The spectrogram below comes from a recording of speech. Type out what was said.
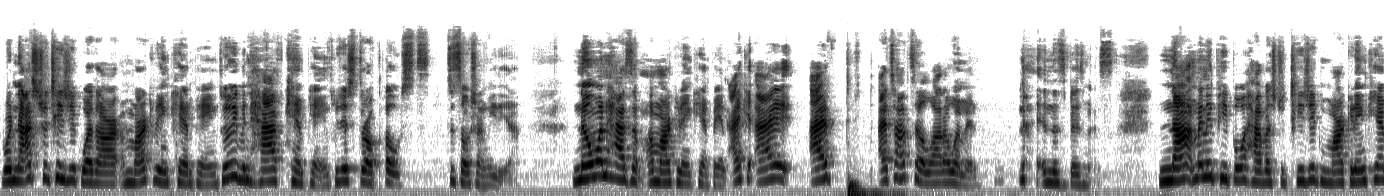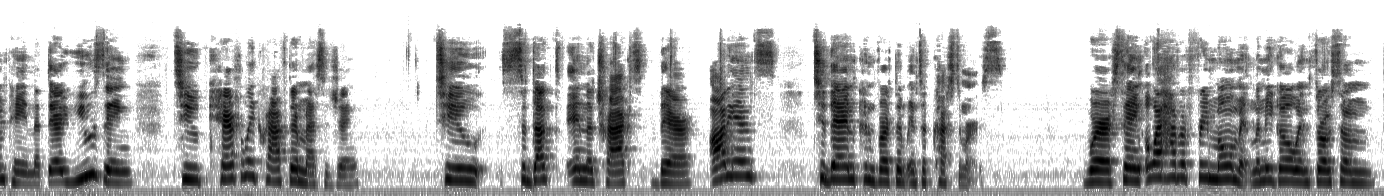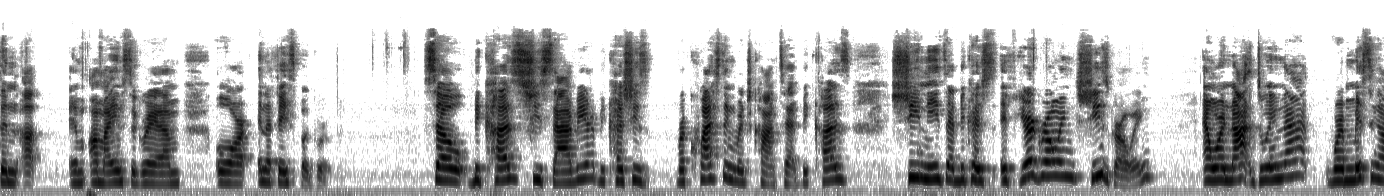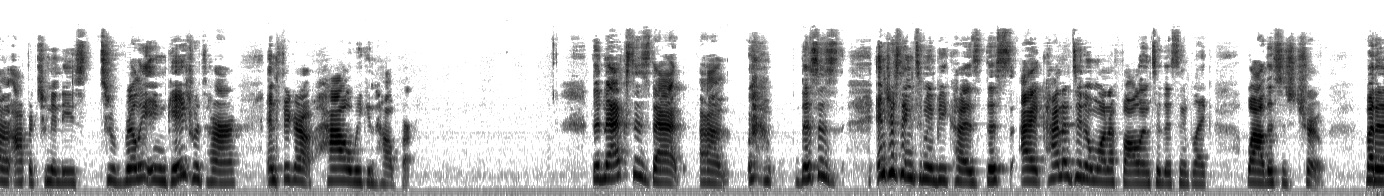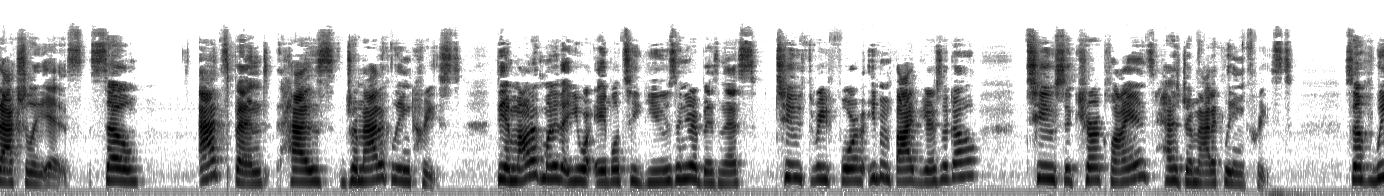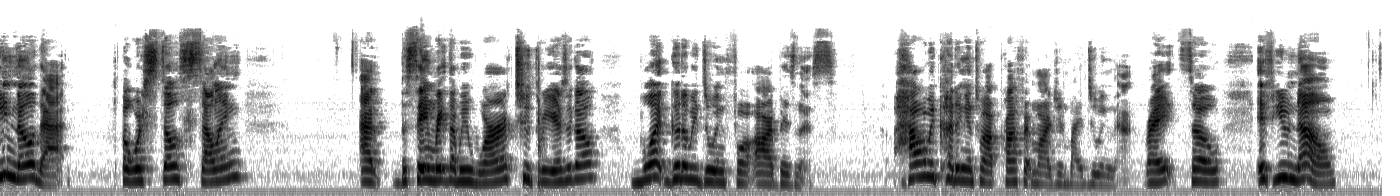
We're not strategic with our marketing campaigns. We don't even have campaigns. We just throw posts to social media no one has a, a marketing campaign. I I I I talk to a lot of women in this business. Not many people have a strategic marketing campaign that they're using to carefully craft their messaging, to seduct and attract their audience, to then convert them into customers. We're saying, oh, I have a free moment. Let me go and throw something up in, on my Instagram or in a Facebook group. So, because she's savvier, because she's requesting rich content because she needs it. Because if you're growing, she's growing. And we're not doing that, we're missing out on opportunities to really engage with her and figure out how we can help her. The next is that um, this is interesting to me because this I kind of didn't want to fall into this and be like, wow, this is true, but it actually is. So, ad spend has dramatically increased. The amount of money that you are able to use in your business two, three, four, even five years ago to secure clients has dramatically increased. So if we know that, but we're still selling at the same rate that we were two, three years ago, what good are we doing for our business? How are we cutting into our profit margin by doing that, right? So if you know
